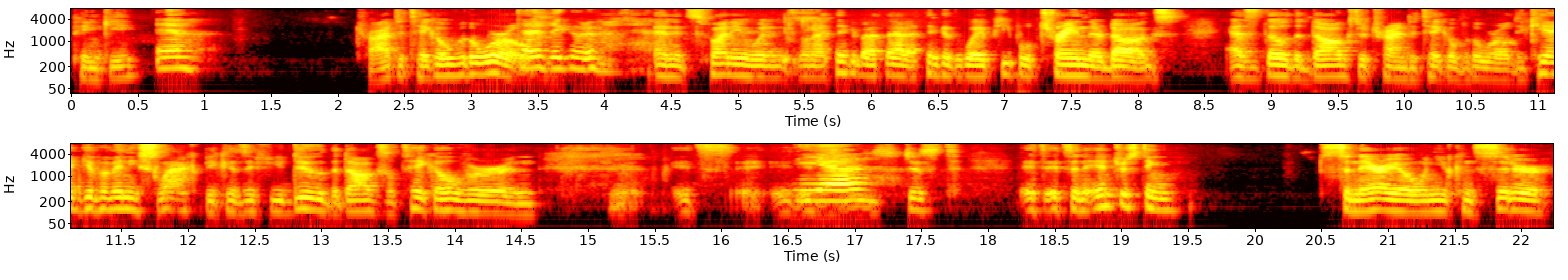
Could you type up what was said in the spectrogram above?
Pinky. Yeah. Try to take over the world." Tell they go to- And it's funny when when I think about that, I think of the way people train their dogs as though the dogs are trying to take over the world. You can't give them any slack because if you do, the dogs will take over, and it's, it, it's Yeah. it's just it's it's an interesting scenario when you consider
